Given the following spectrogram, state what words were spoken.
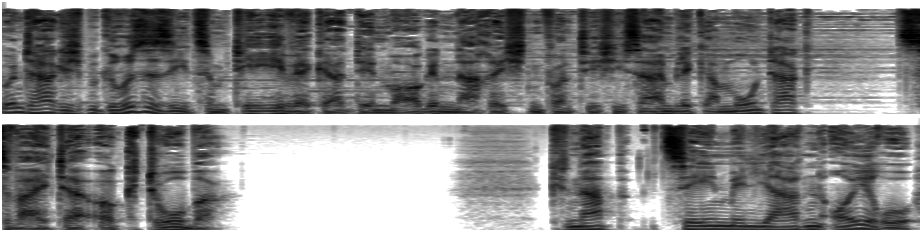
Guten Tag, ich begrüße Sie zum TE-Wecker, den Morgennachrichten von Tichys Einblick am Montag, 2. Oktober. Knapp 10 Milliarden Euro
